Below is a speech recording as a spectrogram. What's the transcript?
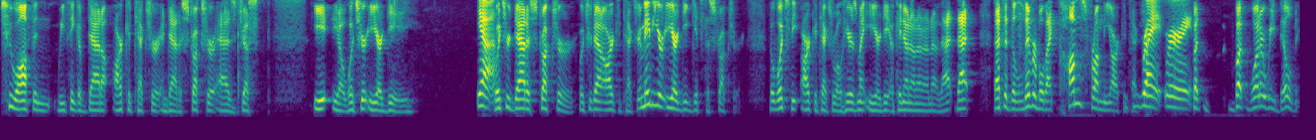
too often we think of data architecture and data structure as just you know what's your ERD? Yeah. What's your data structure? What's your data architecture? And maybe your ERD gets the structure, but what's the architecture? Well, here's my ERD. Okay, no, no, no, no, no. That that that's a deliverable that comes from the architecture. Right, right, right. But but what are we building?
